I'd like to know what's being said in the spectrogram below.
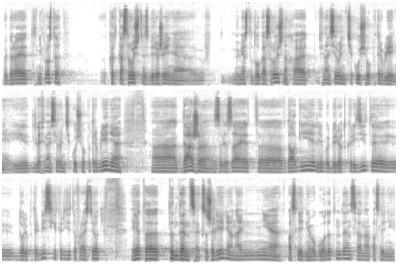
выбирает не просто краткосрочное сбережение э, вместо долгосрочных, а финансирование текущего потребления. И для финансирования текущего потребления а, даже залезает э, в долги, либо берет кредиты, доля потребительских кредитов растет. И это тенденция, к сожалению, она не последнего года тенденция, она последних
